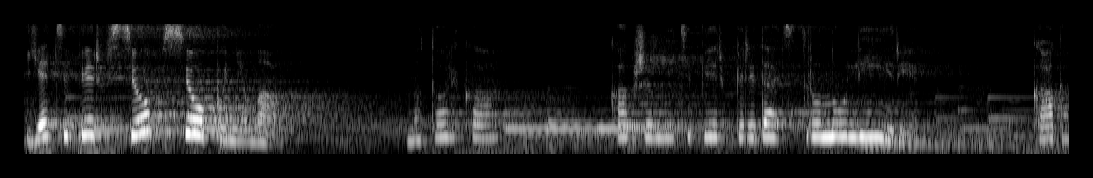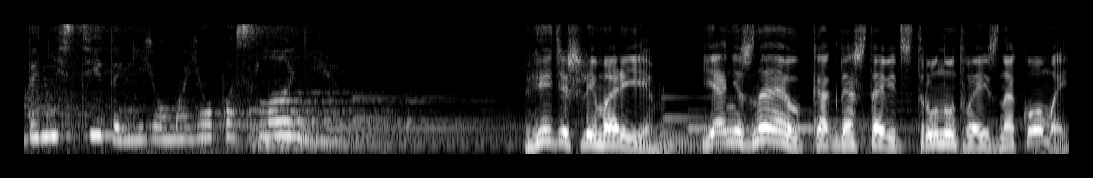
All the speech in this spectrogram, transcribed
Я теперь все-все поняла. Но только как же мне теперь передать струну лире? Как донести до нее мое послание? Видишь ли, Мария, я не знаю, как доставить струну твоей знакомой,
